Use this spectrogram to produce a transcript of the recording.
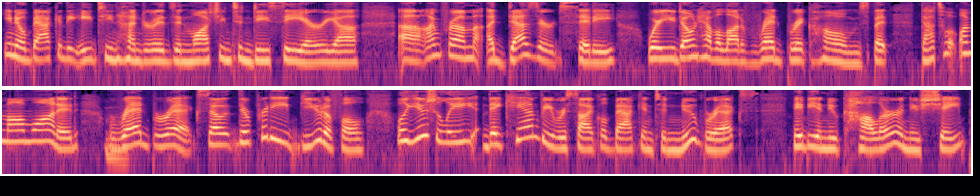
you know, back in the 1800s in Washington DC area. Uh, I'm from a desert city where you don't have a lot of red brick homes, but that's what my mom wanted. Mm. Red brick. So they're pretty beautiful. Well, usually they can be recycled back into new bricks, maybe a new color, a new shape.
